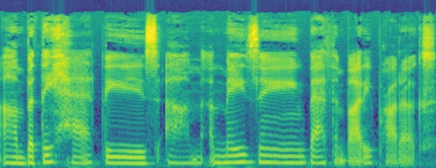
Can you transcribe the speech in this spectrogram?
Um, but they had these um, amazing bath and body products.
